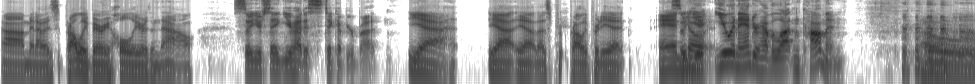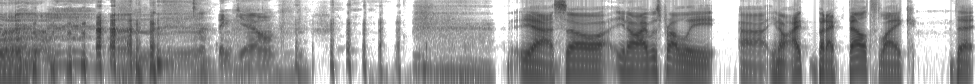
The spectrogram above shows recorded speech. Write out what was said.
Um, and I was probably very holier than thou. So you're saying you had to stick up your butt? Yeah. Yeah. Yeah. That's pr- probably pretty it. And so you, know, you, you and Andrew have a lot in common. Oh. um, thank you. yeah. So, you know, I was probably, uh, you know, I, but I felt like that,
